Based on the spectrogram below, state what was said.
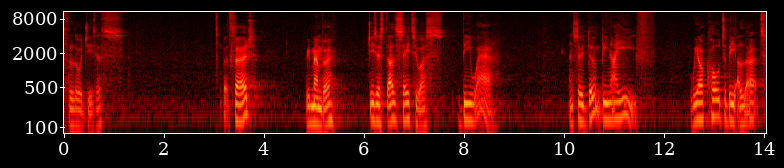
to the Lord Jesus. But third, remember, Jesus does say to us, beware. And so don't be naive. We are called to be alert.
